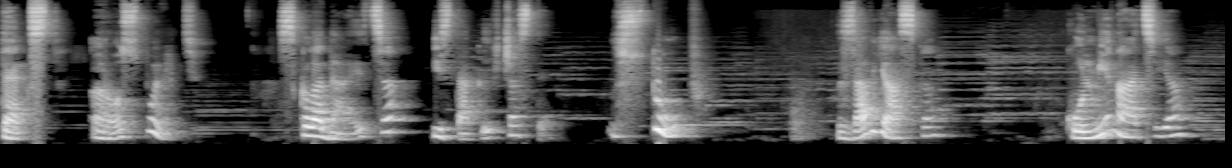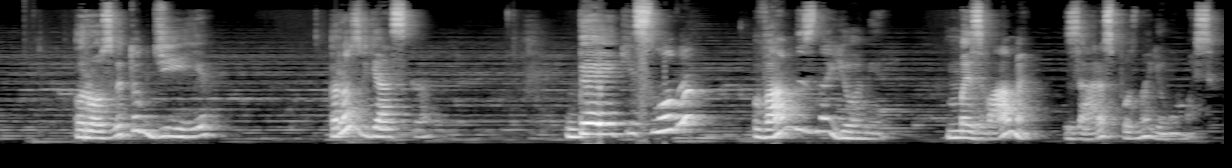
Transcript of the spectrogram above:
Текст розповідь складається із таких частин: вступ, зав'язка, кульмінація, розвиток дії, розв'язка. Деякі слова вам не знайомі. Ми з вами зараз познайомимося.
